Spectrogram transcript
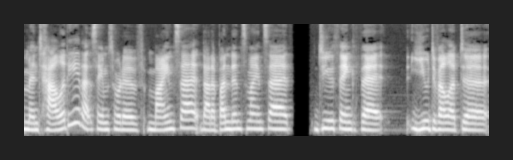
mentality, that same sort of mindset, that abundance mindset? Do you think that you developed a,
